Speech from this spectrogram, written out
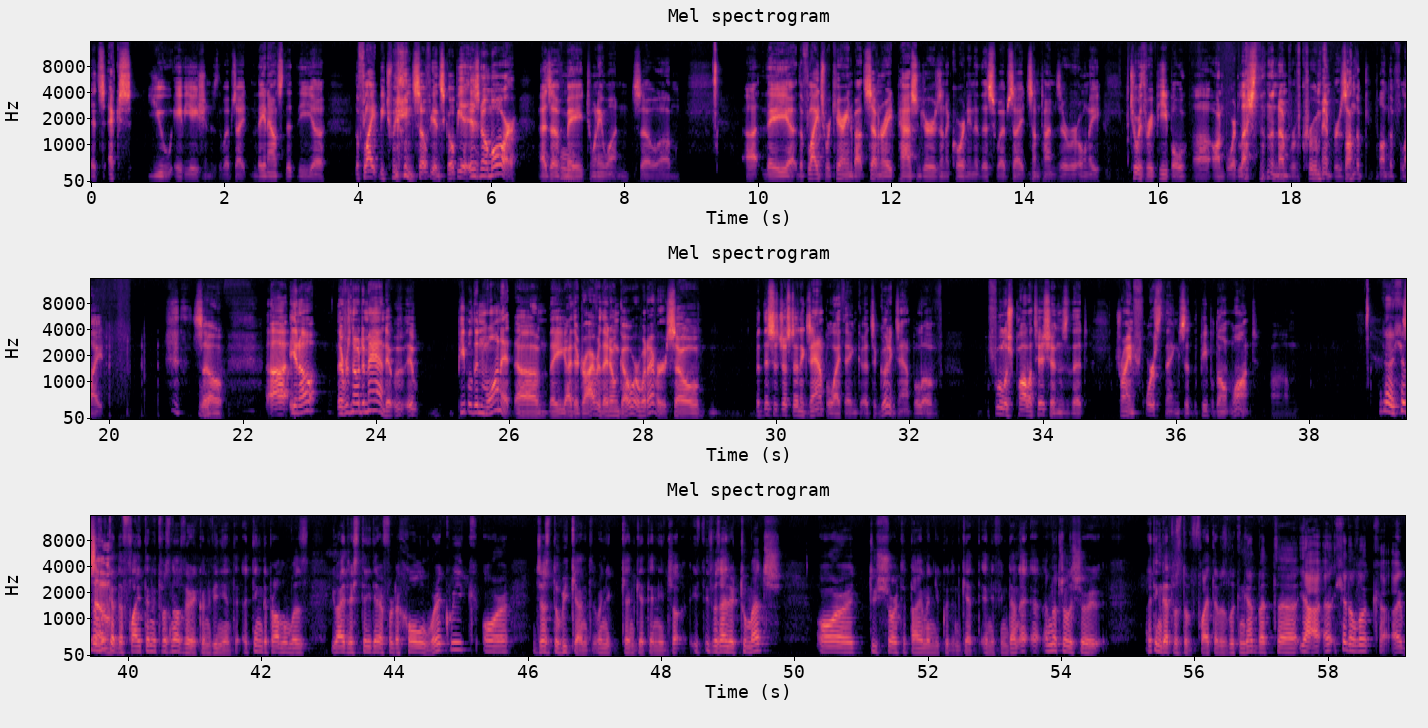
it's EX-YU Aviation is the website. They announced that the the flight between Sofia and Skopje is no more as of May 21. So um, uh, they uh, the flights were carrying about seven or eight passengers, and according to this website, sometimes there were only two or three people uh, on board, less than the number of crew members on the on the flight. so, uh, you know, there was no demand. It, it people didn't want it. Um, they either drive or they don't go or whatever. So, but this is just an example. I think it's a good example of foolish politicians that try and force things that the people don't want. Yeah, I had so, a look at the flight and it was not very convenient. I think the problem was you either stay there for the whole work week or just the weekend when you can't get any job. It, it was either too much or too short a time and you couldn't get anything done. I, I'm not really sure. I think that was the flight I was looking at, but uh, yeah, I, I, had a look. I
